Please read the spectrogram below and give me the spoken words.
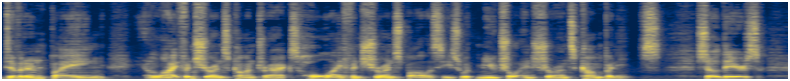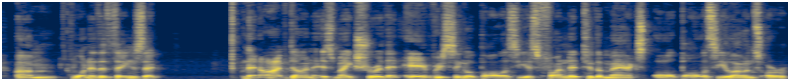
dividend paying life insurance contracts, whole life insurance policies with mutual insurance companies. So there's um, one of the things that that I've done is make sure that every single policy is funded to the max. All policy loans are,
